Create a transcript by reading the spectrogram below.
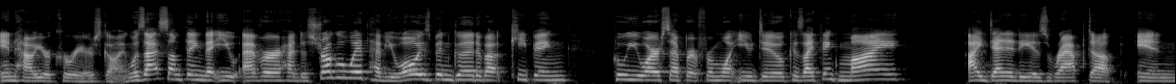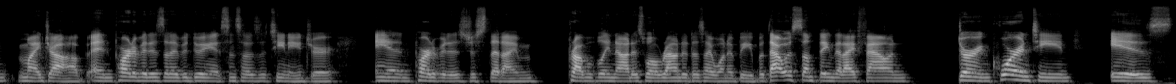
in how your career is going. Was that something that you ever had to struggle with? Have you always been good about keeping who you are separate from what you do? Because I think my identity is wrapped up in my job. And part of it is that I've been doing it since I was a teenager. And part of it is just that I'm probably not as well rounded as I want to be. But that was something that I found during quarantine is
